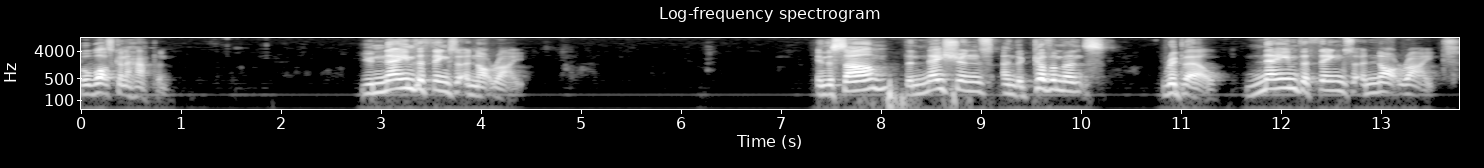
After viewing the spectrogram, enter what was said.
But what's going to happen? You name the things that are not right. In the psalm, the nations and the governments rebel. Name the things that are not right.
